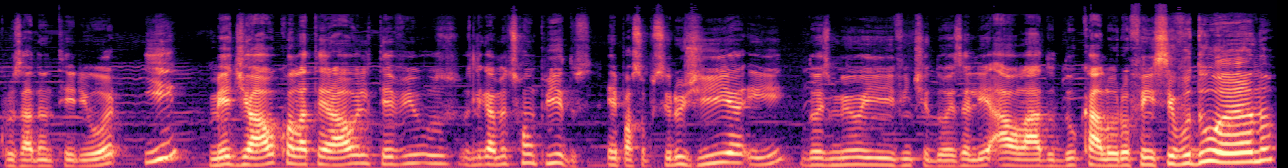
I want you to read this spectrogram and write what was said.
cruzado anterior e medial colateral ele teve os, os ligamentos rompidos. Ele passou por cirurgia e 2022 ali ao lado do calor ofensivo do ano,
